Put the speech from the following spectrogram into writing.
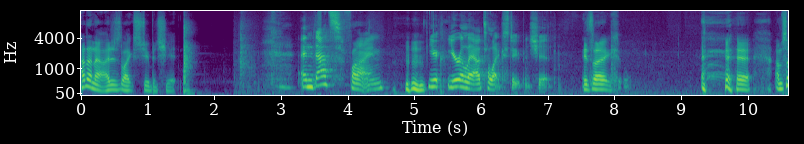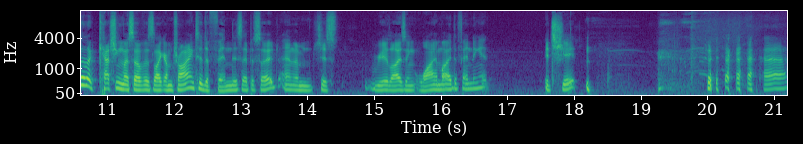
I don't know. I just like stupid shit. And that's fine. you're you're allowed to like stupid shit. It's like I'm sort of catching myself as like I'm trying to defend this episode, and I'm just realizing why am I defending it? It's shit. uh,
